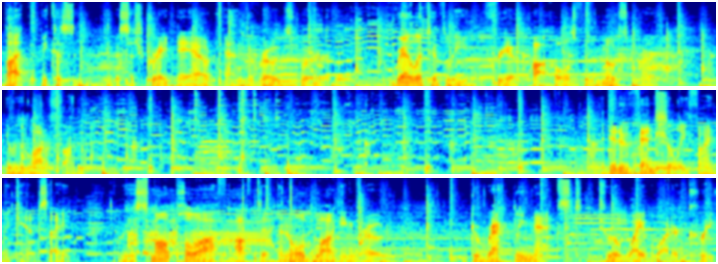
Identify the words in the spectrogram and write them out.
But because it was such a great day out and the roads were relatively free of potholes for the most part, it was a lot of fun. I did eventually find the campsite. It was a small pull-off off the, an old logging road directly next to a whitewater creek.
